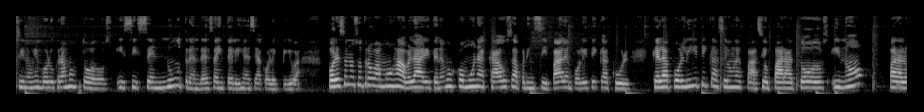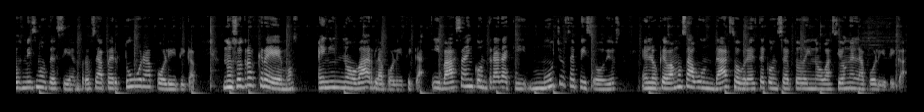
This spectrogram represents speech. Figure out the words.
si nos involucramos todos y si se nutren de esa inteligencia colectiva. Por eso nosotros vamos a hablar y tenemos como una causa principal en Política Cool que la política sea un espacio para todos y no para los mismos de siempre, o sea, apertura política. Nosotros creemos en innovar la política y vas a encontrar aquí muchos episodios en los que vamos a abundar sobre este concepto de innovación en la política.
